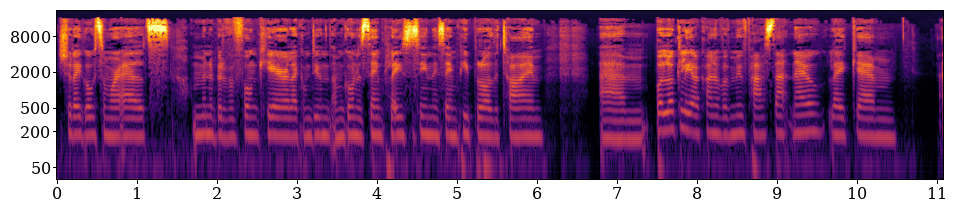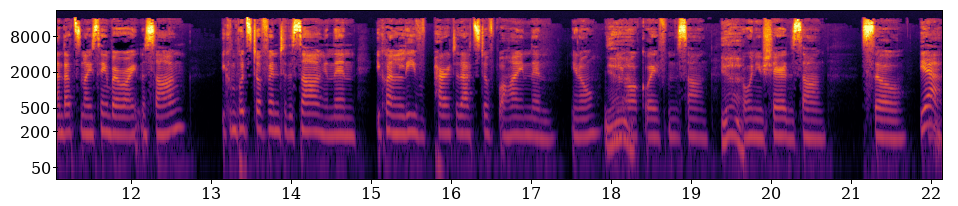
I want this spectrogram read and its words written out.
Should I go somewhere else? I'm in a bit of a funk here. Like I'm doing, I'm going to the same place, seeing the same people all the time. Um, but luckily, I kind of have moved past that now. Like, um, and that's the nice thing about writing a song. you can put stuff into the song and then you kind of leave part of that stuff behind. Then you know, when you walk away from the song, Yeah. or when you share the song. So yeah,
